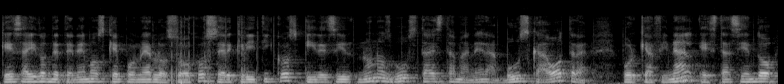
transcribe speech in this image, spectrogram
que es ahí donde tenemos que poner los ojos, ser críticos y decir, no nos gusta esta manera, busca otra, porque al final está haciendo,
